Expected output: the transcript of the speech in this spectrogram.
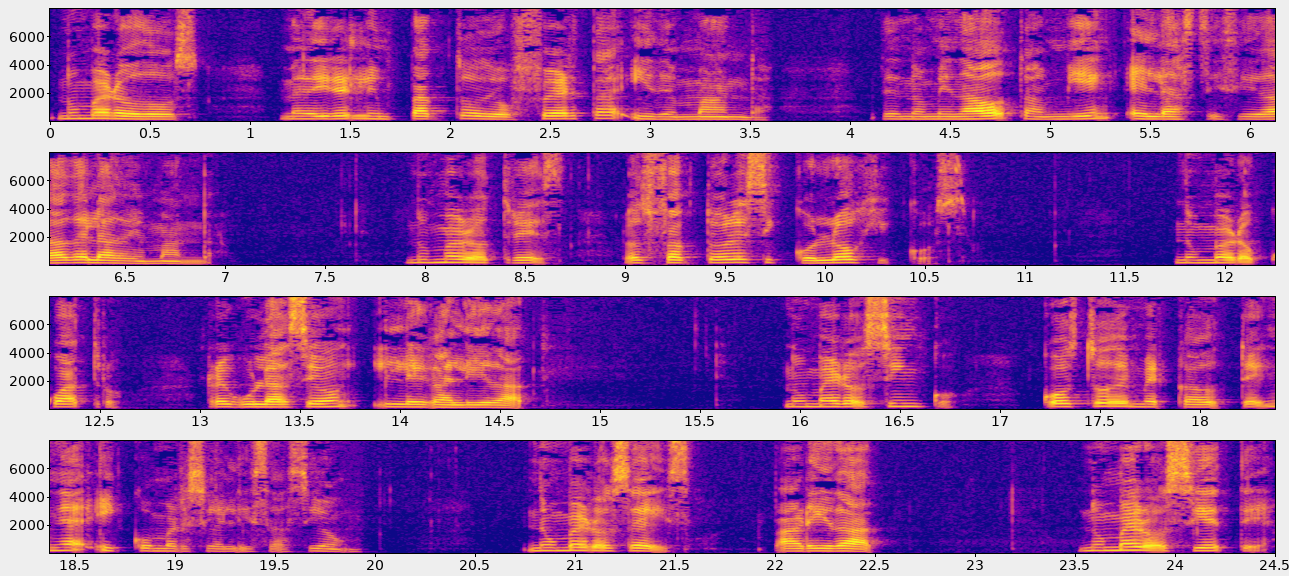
Número 2 medir el impacto de oferta y demanda, denominado también elasticidad de la demanda. Número 3. Los factores psicológicos. Número 4. Regulación y legalidad. Número 5. Costo de mercadotecnia y comercialización. Número 6. Paridad. Número 7.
